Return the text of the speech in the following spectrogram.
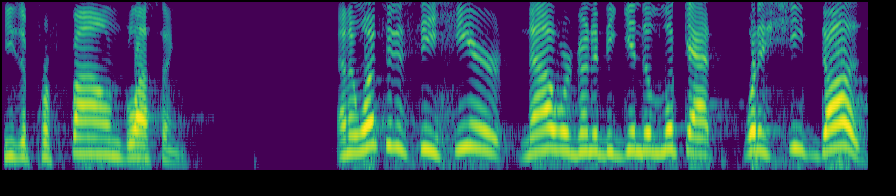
he's a profound blessing. And I want you to see here, now we're going to begin to look at what a sheep does.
